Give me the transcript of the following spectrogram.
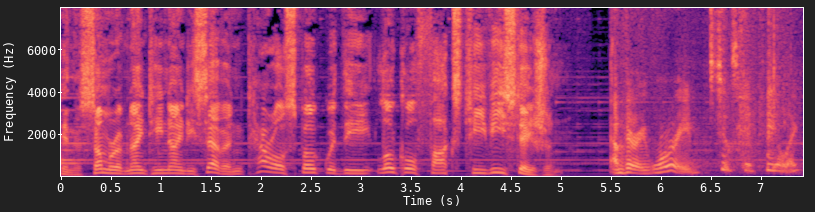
In the summer of 1997, Carole spoke with the local Fox TV station. I'm very worried. It's just a feeling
